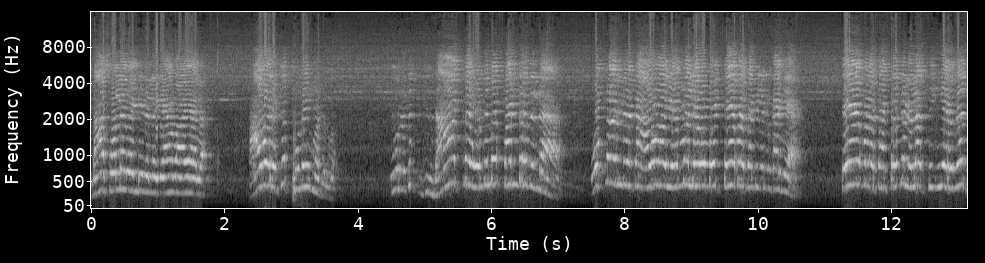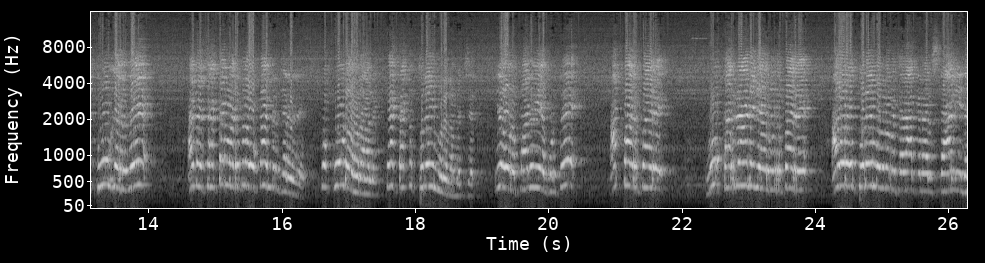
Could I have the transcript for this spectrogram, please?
நான் சொல்ல வேண்டியதில்லை என் வாயால. அவருக்கு துணை முதல்வர். இவருக்கு நாட்டில் நாட்டுல ஒண்ணுமே பண்றதில்லை. உட்கார்ந்து இருக்க அவ்வளோ எம்எல்ஏவும் போய் டேபிளை கட்டிட்டு இருக்காங்க. டேபிளை தட்டுறது நல்லா திங்கிறது தூங்குறது அந்த சட்டமன்றத்தில் உட்கார்ந்து இருக்கிறது இப்போ கூட ஒரு ஆள் கேட்டாக்க துணை முதலமைச்சர் இதை ஒரு பதவியை கொடுத்து அப்பா இருப்பாரு. மு கருணாநிதி அவர் இருப்பாரு. அவரை துணை முதலமைச்சர் ஆக்கினார் ஸ்டாலின.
